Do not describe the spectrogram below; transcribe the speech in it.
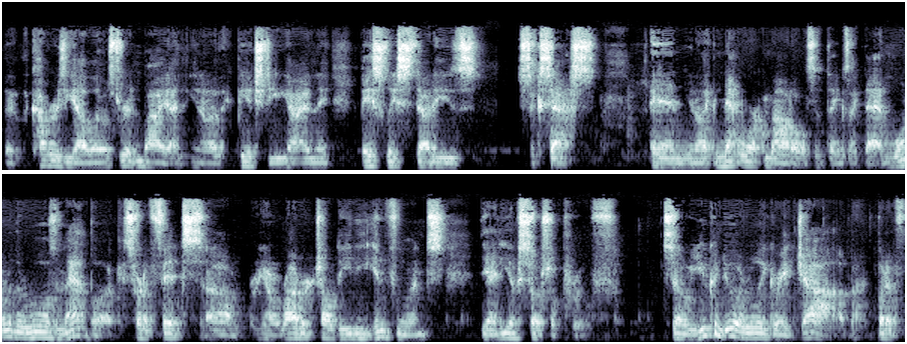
The, cover's yellow. It's written by a you know a PhD guy, and they basically studies success and you know like network models and things like that. And one of the rules in that book sort of fits um, you know Robert Cialdini influence the idea of social proof. So you can do a really great job, but if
